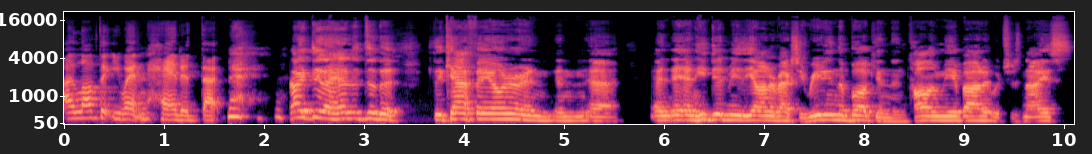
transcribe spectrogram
I love that you went and handed that. I did. I handed it to the the cafe owner and and uh, and and he did me the honor of actually reading the book and then calling me about it, which was nice.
